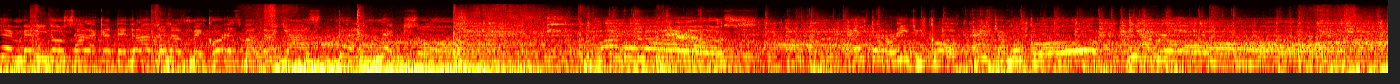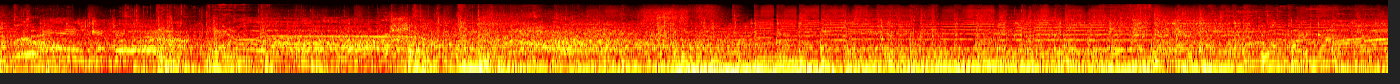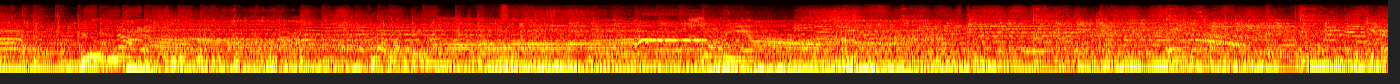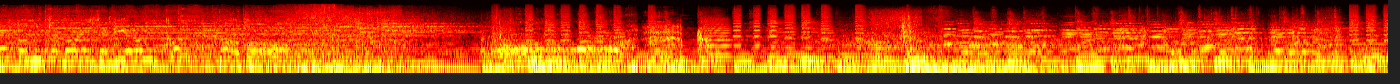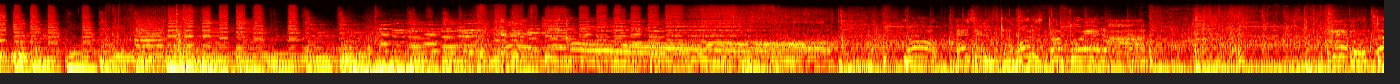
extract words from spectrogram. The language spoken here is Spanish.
Bienvenidos a la Catedral de las Mejores Batallas del Nexo. ¡Vámonos! El terrorífico, el chamuco,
